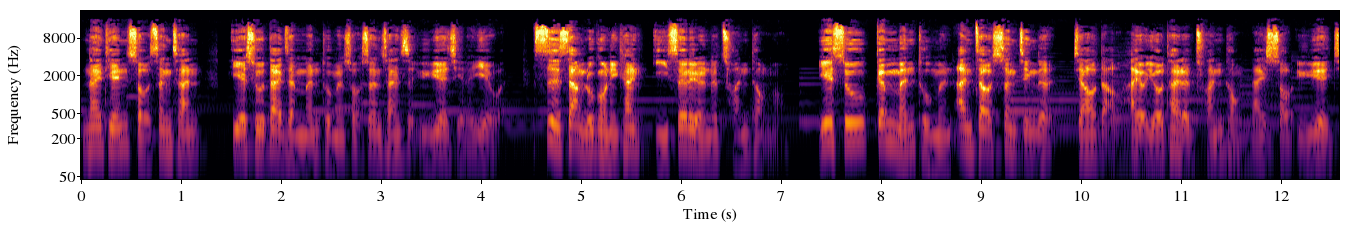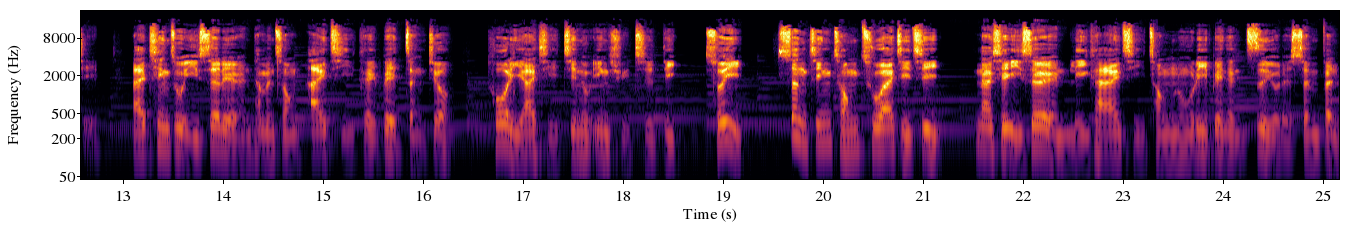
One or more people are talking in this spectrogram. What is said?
那一天守圣餐，耶稣带着门徒们守圣餐是逾越节的夜晚。事实上，如果你看以色列人的传统哦，耶稣跟门徒们按照圣经的教导，还有犹太的传统来守逾越节，来庆祝以色列人他们从埃及可以被拯救。脱离埃及，进入应许之地。所以，圣经从出埃及记那些以色列人离开埃及，从奴隶变成自由的身份。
